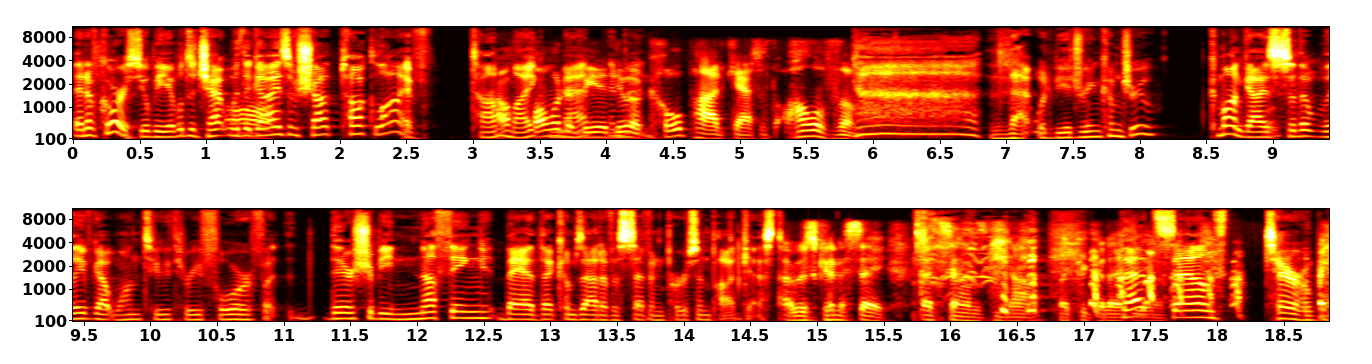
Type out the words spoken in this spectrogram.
and of course you'll be able to chat with the guys of Shop Talk Live. Tom, How Mike, fun would Matt, it be to and do a co-podcast with all of them? That would be a dream come true. Come on, guys. So that they've got one, two, three, four, five. There should be nothing bad that comes out of a seven person podcast. I was gonna say that sounds not like a good idea. That sounds terrible.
